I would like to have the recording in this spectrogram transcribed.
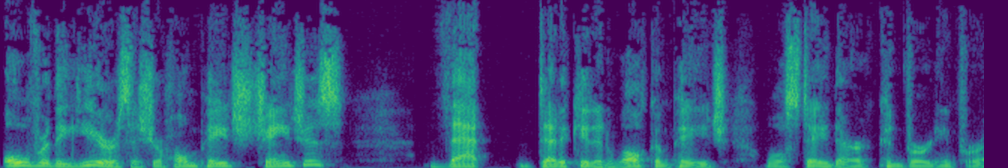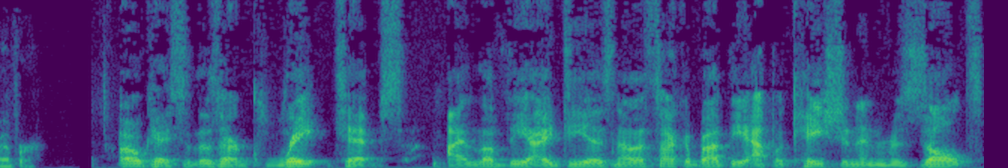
over the years, as your homepage changes, that dedicated welcome page will stay there converting forever. Okay, so those are great tips. I love the ideas. Now let's talk about the application and results.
